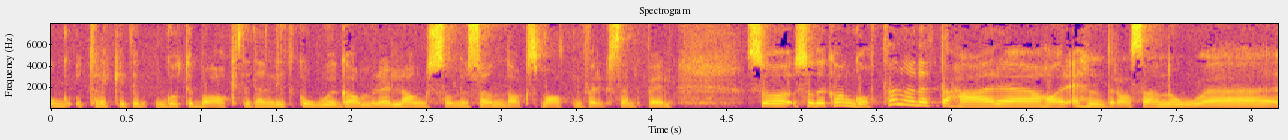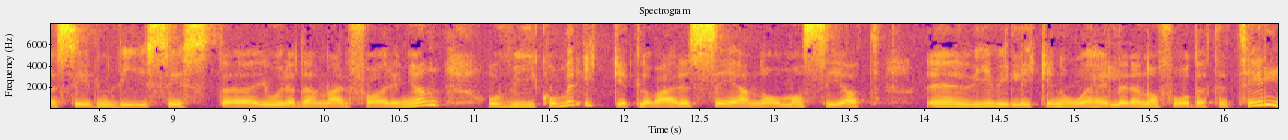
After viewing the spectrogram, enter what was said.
å trekke, gå tilbake til den litt gode, gamle, langsomme søndagsmaten f.eks. Så, så det kan godt hende dette her eh, har endra seg noe siden vi sist eh, gjorde den erfaringen. Og vi kommer ikke til å være sene om å si at eh, vi vil ikke noe heller enn å få dette til,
